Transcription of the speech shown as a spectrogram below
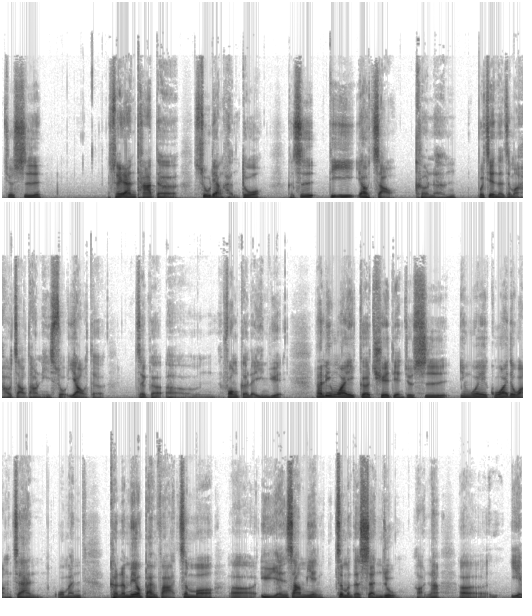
就是虽然它的数量很多，可是第一要找可能不见得这么好找到你所要的这个呃风格的音乐。那另外一个缺点就是因为国外的网站，我们可能没有办法这么呃语言上面这么的深入，好，那呃也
